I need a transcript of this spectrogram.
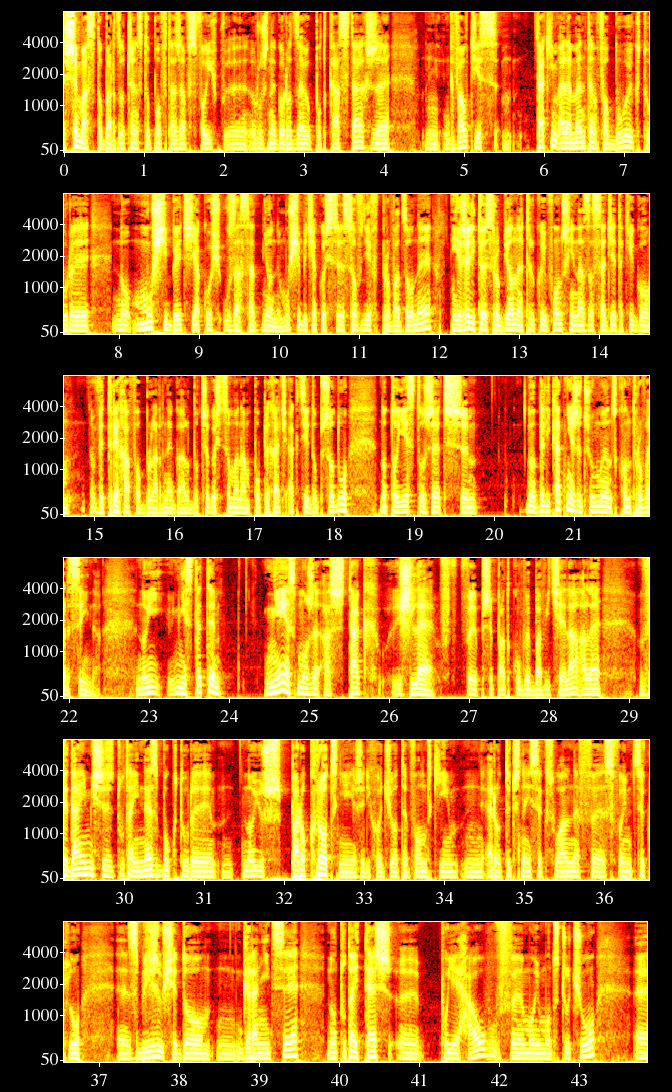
Szymas to bardzo często powtarza w swoich różnego rodzaju podcastach, że mm, gwałt jest takim elementem fabuły, który no, musi być jakoś uzasadniony, musi być jakoś sensownie wprowadzony. Jeżeli to jest robione tylko i wyłącznie na zasadzie takiego wytrycha fabularnego albo czegoś, co ma nam popychać akcję do przodu, no to jest to rzecz, no delikatnie rzecz ujmując, kontrowersyjna. No i niestety nie jest może aż tak źle w przypadku wybawiciela, ale Wydaje mi się, że tutaj Nesbo, który no już parokrotnie, jeżeli chodzi o te wątki mm, erotyczne i seksualne w swoim cyklu, e, zbliżył się do mm, granicy, no tutaj też e, pojechał w moim odczuciu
